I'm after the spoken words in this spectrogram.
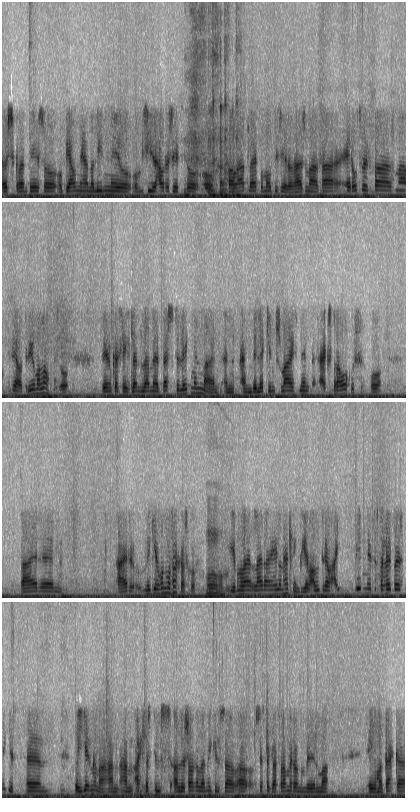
öskrandis og, og bjáni hann á línni og, og síðu hárið sitt og, og fáið alla upp á móti sér. Og það er svona, það er ótrúlega hvað svona, já, drýjum hann langt. Og við erum kannski ekkert lendilega með bestu leikmennina en, en, en við leggjum svona eitthvað ekstra á okkur. Og það er um, það er mikið honum að þakka sko. Og ég er búin að læra, heilan helling. Ég hef aldrei á æfinni þurft að hlaupa þess mikið. Um, og ég ger núna hann, hann ætlast til alveg svakalega mikils að, að sérstaklega frammeiránum við erum að eigum að dekka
